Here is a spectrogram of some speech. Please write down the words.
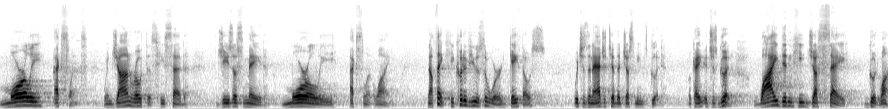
Morally excellent. When John wrote this, he said, Jesus made morally excellent wine. Now think, he could have used the word agathos, which is an adjective that just means good. Okay? It's just good. Why didn't he just say good wine?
